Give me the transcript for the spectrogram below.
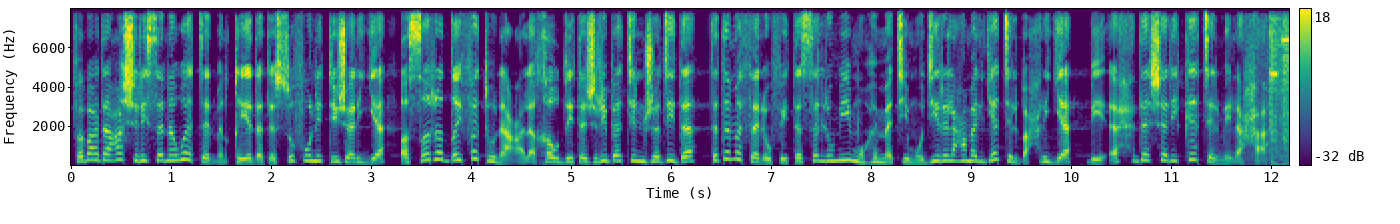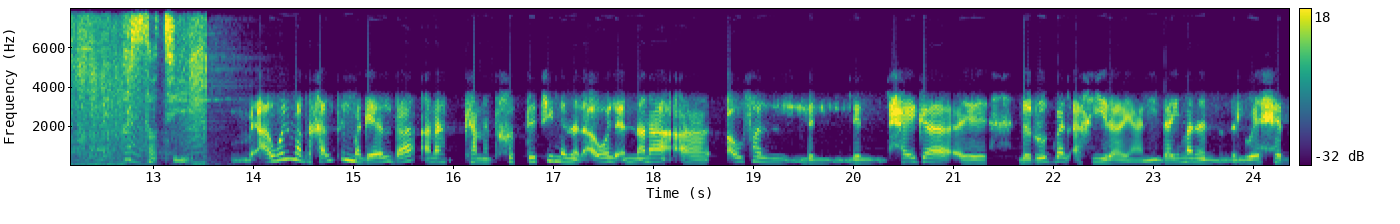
فبعد عشر سنوات من قيادة السفن التجارية أصرت ضيفتنا على خوض تجربة جديدة تتمثل في تسلم مهمة مدير العمليات البحرية بإحدى شركات الملاحة. قصتي. أول ما دخلت المجال ده أنا كانت خطتي من الأول إن أنا آه، أوصل للحاجة آه، للرتبة الأخيرة. يعني دايما الواحد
